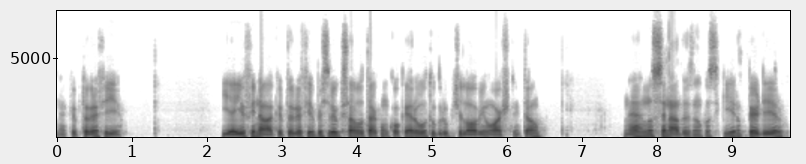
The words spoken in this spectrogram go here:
Na criptografia. E aí o final, a criptografia percebeu que estava lutar com qualquer outro grupo de lobby em Washington. Então, né, no Senado eles não conseguiram, perderam.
